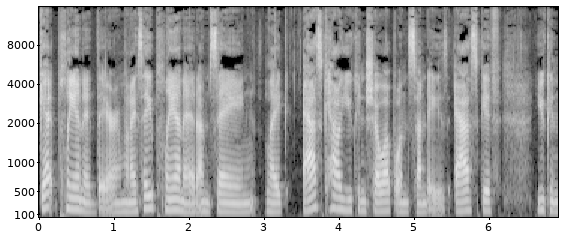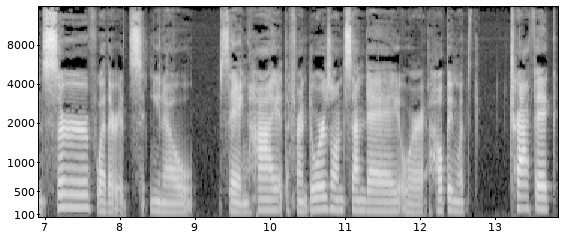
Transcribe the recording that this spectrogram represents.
get planted there. And when I say planted, I'm saying like ask how you can show up on Sundays. Ask if you can serve, whether it's, you know, saying hi at the front doors on Sunday or helping with traffic,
